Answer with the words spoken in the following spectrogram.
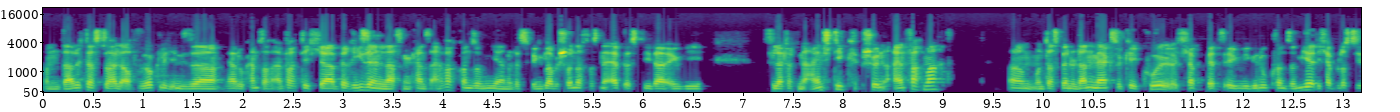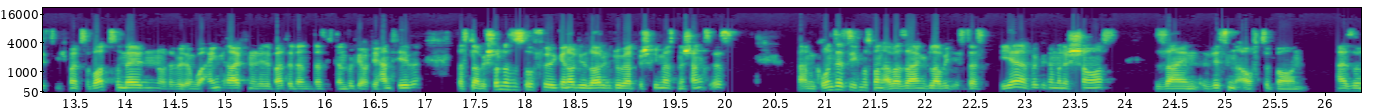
dadurch, dass du halt auch wirklich in dieser, ja, du kannst auch einfach dich ja berieseln lassen, kannst einfach konsumieren. Und deswegen glaube ich schon, dass das eine App ist, die da irgendwie vielleicht auch den Einstieg schön einfach macht. Ähm, und dass, wenn du dann merkst, okay, cool, ich habe jetzt irgendwie genug konsumiert, ich habe Lust, jetzt mich mal zu Wort zu melden oder will irgendwo eingreifen in die Debatte, dann, dass ich dann wirklich auch die Hand hebe. Das glaube ich schon, dass es so für genau die Leute, die du gerade beschrieben hast, eine Chance ist. Ähm, grundsätzlich muss man aber sagen, glaube ich, ist das eher wirklich nochmal eine Chance, sein Wissen aufzubauen. Also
